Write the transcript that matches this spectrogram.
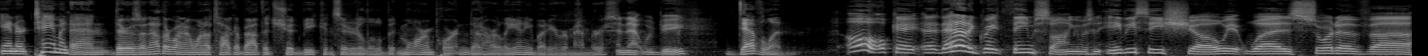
Entertainment. And there's another one I want to talk about that should be considered a little bit more important that hardly anybody remembers. And that would be Devlin. Oh, okay. Uh, that had a great theme song. It was an ABC show. It was sort of. Uh,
